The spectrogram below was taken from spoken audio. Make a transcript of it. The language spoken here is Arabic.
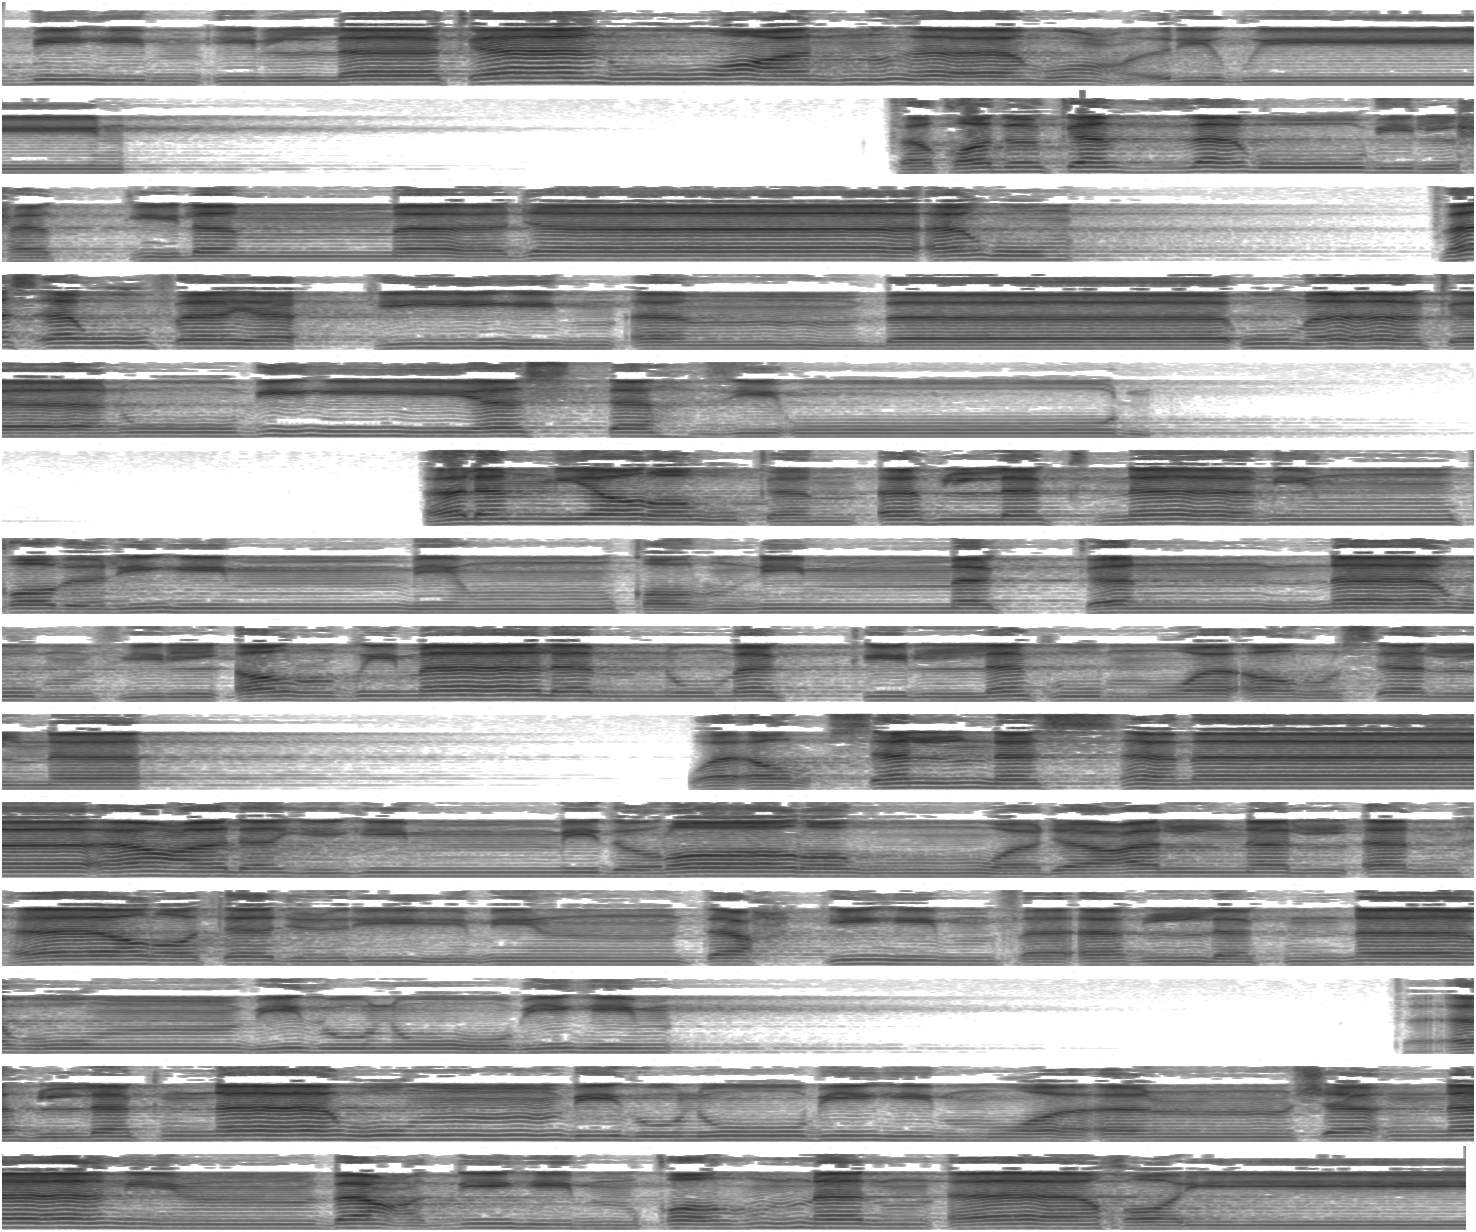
ربهم إلا كانوا عنها معرضين فقد كذبوا بالحق لما جاءهم فسوف يأتي ياتيهم أنباء ما كانوا به يستهزئون. ألم يروا كم أهلكنا من قبلهم من قرن مكة مكناهم في الأرض ما لم نمكن لكم وأرسلنا وأرسلنا السماء عليهم مدرارا وجعلنا الأنهار تجري من تحت تحتهم فأهلكناهم بذنوبهم فأهلكناهم بذنوبهم وأنشأنا من بعدهم قرنا آخرين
